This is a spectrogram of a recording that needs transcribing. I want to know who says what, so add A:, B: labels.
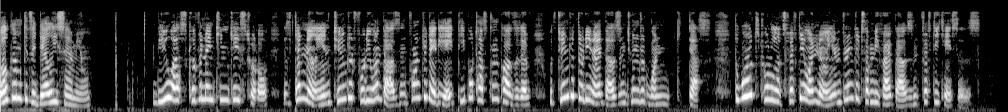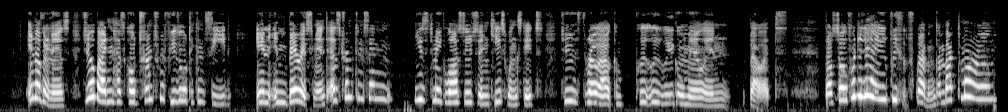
A: Welcome to the Daily Samuel. The U.S. COVID 19 case total is 10,241,488 people testing positive, with 239,201 deaths. The world's total is 51,375,050 cases. In other news, Joe Biden has called Trump's refusal to concede an embarrassment as Trump consent used to make lawsuits in key swing states to throw out completely legal mail-in ballots. That's all for today. Please subscribe and come back tomorrow.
